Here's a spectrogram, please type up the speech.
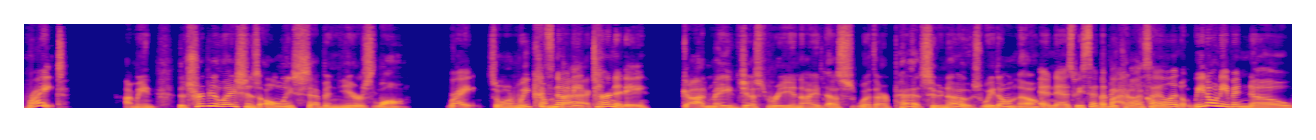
right. I mean, the tribulation is only seven years long. Right. So when we come it's not back, eternity. God may just reunite us with our pets. Who knows? We don't know. And as we said, the That'd be Bible is cool. silent. We don't even know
